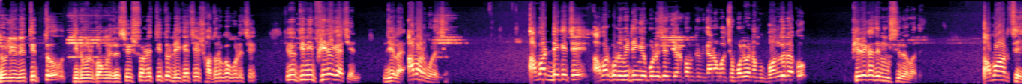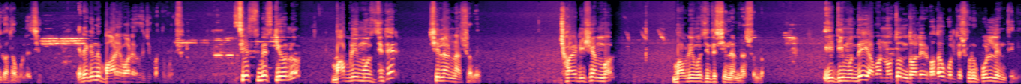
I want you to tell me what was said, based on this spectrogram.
দলীয় নেতৃত্ব, তৃণমূল কংগ্রেসের শীর্ষ নেতৃত্ব ডেকেছে, সতর্ক করেছে, কিন্তু তিনি ফিরে গেছেন জেলায়, আবার বলেছেন। আবার ডেকেছে, আবার কোনো মিটিংয়ে বলেছেন যেরকম তুমি কেন বলছো, বলবে না বন্ধ রাখো। ফিরে গেছেন মুর্শিদাবাদে। আবার সেই কথা বলেছে। এটা কিন্তু বারে বারে হয়েছে কত বছর। শেষ বেশ কি হলো? বাবরি মসজিদের শিলান্যাস হবে। ছয় ডিসেম্বর বাবরি মসজিদের শিলান্যাস হলো ইতিমধ্যেই আবার নতুন দলের কথাও বলতে শুরু করলেন তিনি।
